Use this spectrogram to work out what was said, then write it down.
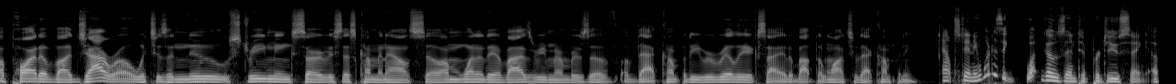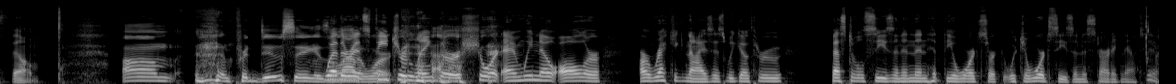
a part of uh, Gyro, which is a new streaming service that's coming out. So I'm one of the advisory members of of that company. We're really excited about the launch of that company. Outstanding. What is it? What goes into producing a film? Um, producing is whether it's feature length or short, and we know all are are recognized as we go through festival season and then hit the award circuit, which award season is starting now too.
